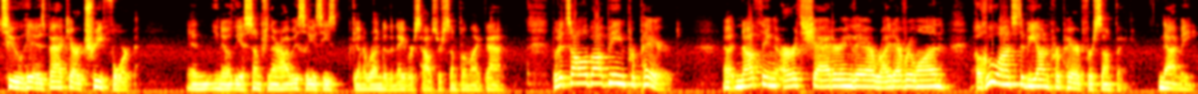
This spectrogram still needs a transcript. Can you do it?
to his backyard tree fort and you know the assumption there obviously is he's going to run to the neighbor's house or something like that. But it's all about being prepared. Uh, nothing earth shattering there right everyone? Uh, who wants to be unprepared for something? Not me.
